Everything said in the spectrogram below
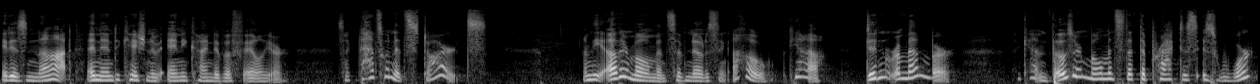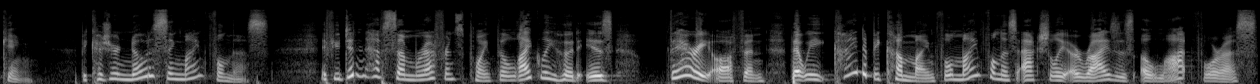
It is not an indication of any kind of a failure. It's like that's when it starts. And the other moments of noticing, oh, yeah, didn't remember. Again, those are moments that the practice is working because you're noticing mindfulness. If you didn't have some reference point, the likelihood is very often that we kind of become mindful. Mindfulness actually arises a lot for us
